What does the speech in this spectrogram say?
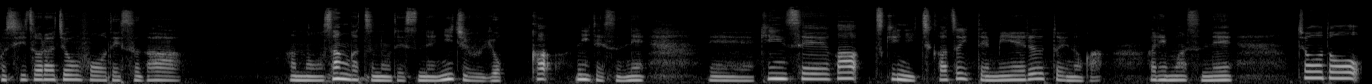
星空情報ですが、あの、3月のですね、24日にですね、えー、金星が月に近づいて見えるというのがありますね。ちょうど、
